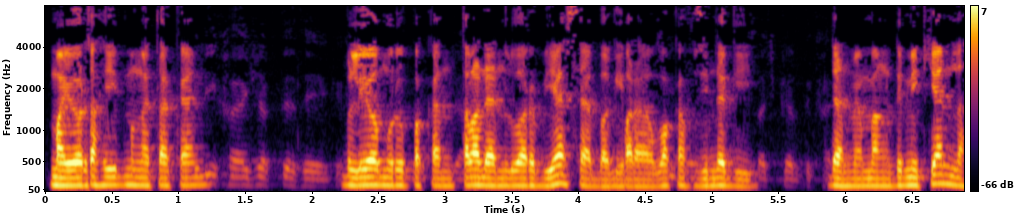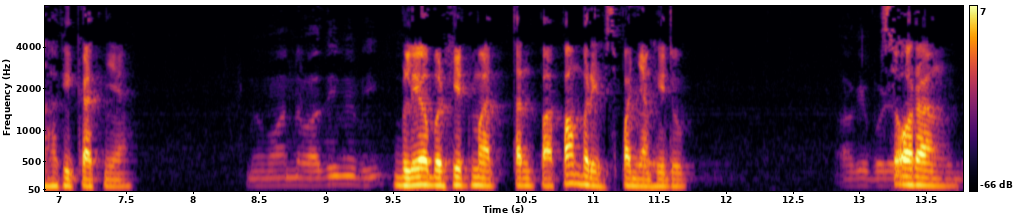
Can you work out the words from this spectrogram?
Mayor Sahib mengatakan, beliau merupakan teladan luar biasa bagi para wakaf zindagi, dan memang demikianlah hakikatnya. Beliau berkhidmat tanpa pamrih sepanjang hidup. Seorang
